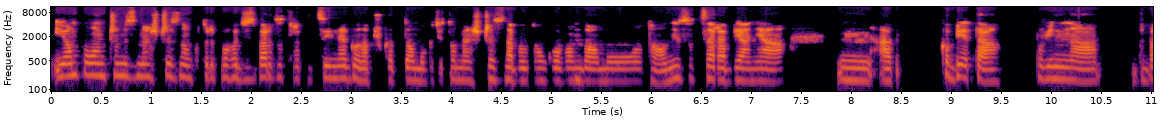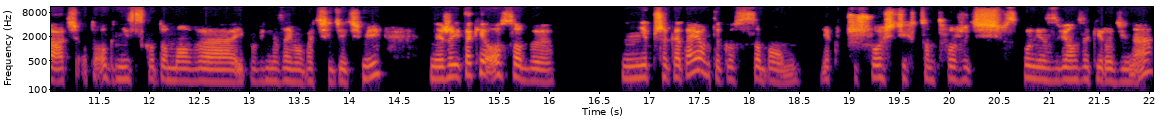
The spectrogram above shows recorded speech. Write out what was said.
i ją połączymy z mężczyzną, który pochodzi z bardzo tradycyjnego na przykład domu, gdzie to mężczyzna był tą głową domu, to on jest od zarabiania, mm, a kobieta powinna dbać o to ognisko domowe i powinna zajmować się dziećmi. No jeżeli takie osoby nie przegadają tego z sobą, jak w przyszłości chcą tworzyć wspólnie związek i rodzinę,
